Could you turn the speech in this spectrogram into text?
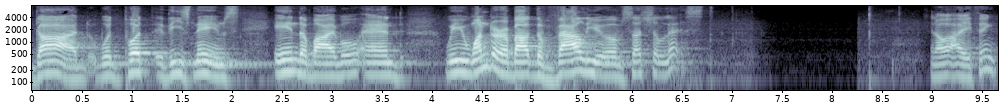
God would put these names in the Bible, and we wonder about the value of such a list. You know, I think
